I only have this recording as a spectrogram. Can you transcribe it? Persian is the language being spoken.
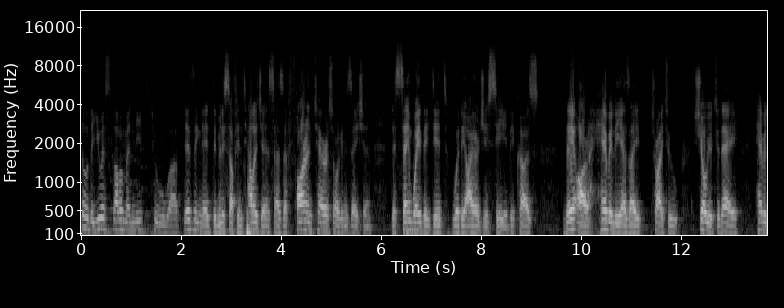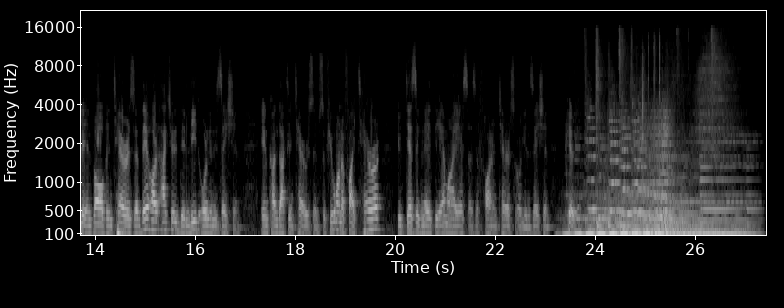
Also the U.S. government needs to uh, designate the Ministry of Intelligence as a foreign terrorist organization, the same way they did with the IRGC, because they are heavily, as I try to show you today, heavily involved in terrorism. They are actually the lead organization in conducting terrorism. So if you want to fight terror, you designate the MIS as a foreign terrorist organization, period.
